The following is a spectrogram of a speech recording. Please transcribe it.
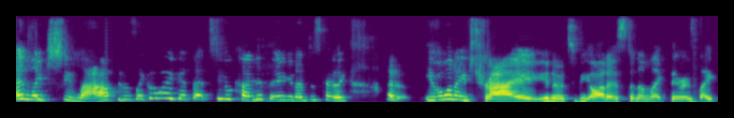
and like she laughed and was like, Oh, I get that too, kind of thing. And I'm just kind of like, even when I try, you know, to be honest, and I'm like, there is like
